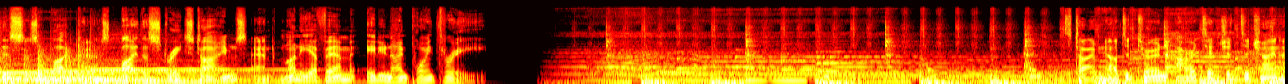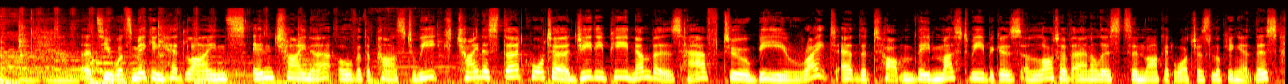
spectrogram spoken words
This is a podcast by The Straits Times and Money FM 89.3. It's time now to turn our attention to China. Let's see what's making headlines in China over the past week. China's third quarter GDP numbers have to be right at the top. They must be because a lot of analysts and market watchers looking at this.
